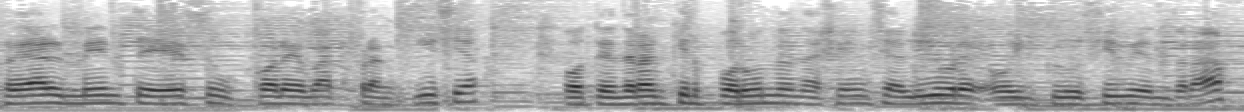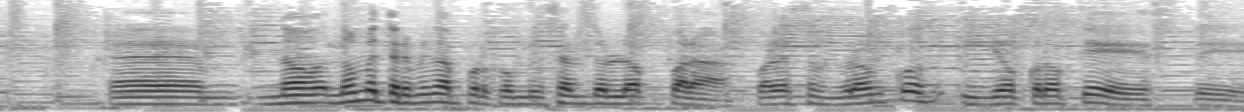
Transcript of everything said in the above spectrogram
realmente es su coreback franquicia o tendrán que ir por uno en agencia libre o inclusive en draft. No, no me termina por convencer Lock para, para estos Broncos y yo creo que este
